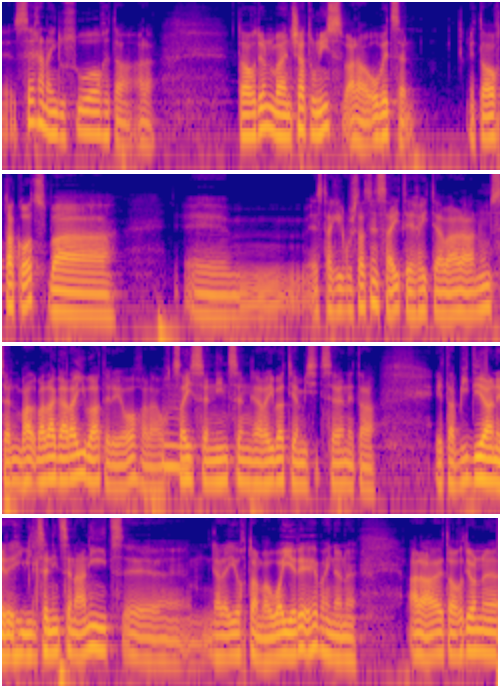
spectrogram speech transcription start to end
e, zer nahi duzu hor, eta, ara. Eta hor dion, ba, entxatu niz, ara, hobetzen. Eta hortakotz, ba, e, ez dakik gustatzen zait, erraitea, bara, nuntzen, ba, bada garai bat ere hor, ara, hortzai zen nintzen garai batean bizitzen, eta eta bidean ere ibiltzen nintzen anitz, e, garai hortan, ba, guai ere, baina, ara, eta hor dion, e,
